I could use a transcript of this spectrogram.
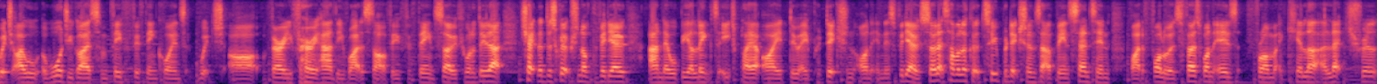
which I will award you guys some FIFA 15 coins, which are very, very handy right at the start of FIFA 15. So if you want to do that, check the description of the video, and there will be a link to each player I do a prediction on in this video. So let's have a look at two predictions that have been sent in by the followers. First one is from Killer Electri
